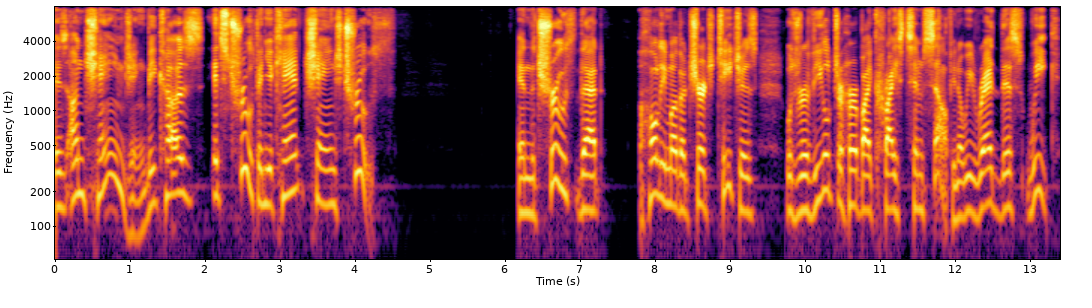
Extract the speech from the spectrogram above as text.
is unchanging because it's truth and you can't change truth. And the truth that Holy Mother Church teaches was revealed to her by Christ Himself. You know, we read this week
